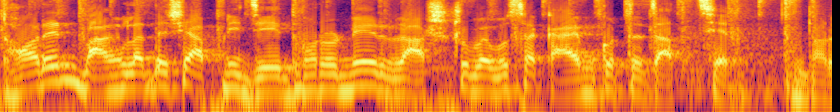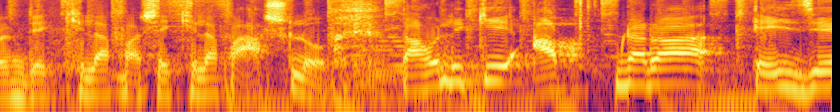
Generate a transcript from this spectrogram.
ধরেন বাংলাদেশে আপনি যে ধরনের রাষ্ট্র ব্যবস্থা কায়েম করতে চাচ্ছেন ধরেন যে খিলাফা সেই খিলাফা আসলো তাহলে কি আপনারা এই যে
